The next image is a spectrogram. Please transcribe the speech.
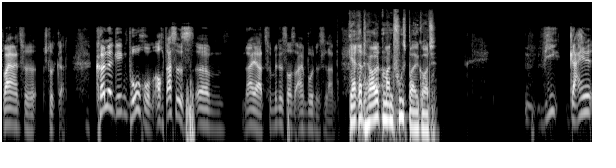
2-1 für Stuttgart. Kölle gegen Bochum. Auch das ist, ähm, naja, zumindest aus einem Bundesland. Gerrit Hörtmann, Fußballgott. Wie geil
